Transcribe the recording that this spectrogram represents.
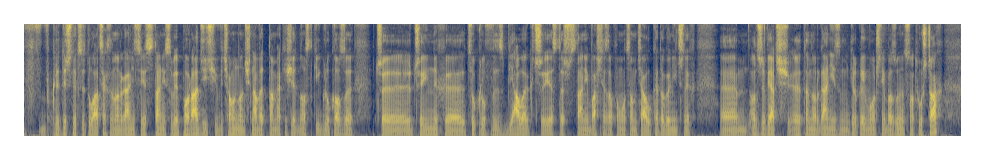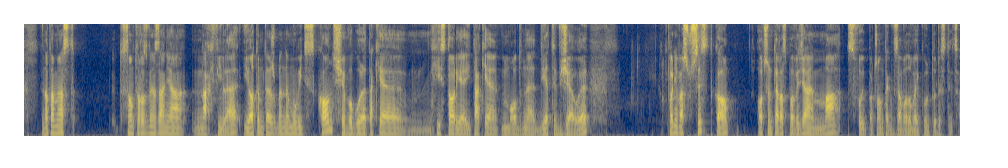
w, krytycznych sytuacjach ten organizm jest w stanie sobie poradzić i wyciągnąć nawet tam jakieś jednostki glukozy czy, czy innych e, cukrów z białek, czy jest też w stanie właśnie za pomocą ciał ketogenicznych odżywiać e, ten organizm tylko i wyłącznie bazując na tłuszczach. Natomiast są to rozwiązania na chwilę i o tym też będę mówić, skąd się w ogóle takie mm, historie i takie modne diety wzięły, ponieważ wszystko o czym teraz powiedziałem, ma swój początek w zawodowej kulturystyce.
